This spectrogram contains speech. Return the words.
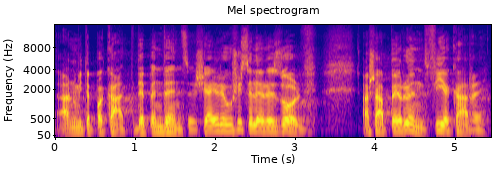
anumite păcate, dependențe și ai reușit să le rezolvi, așa, pe rând, fiecare,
